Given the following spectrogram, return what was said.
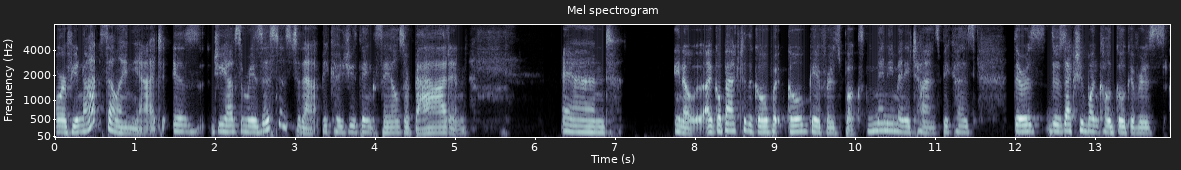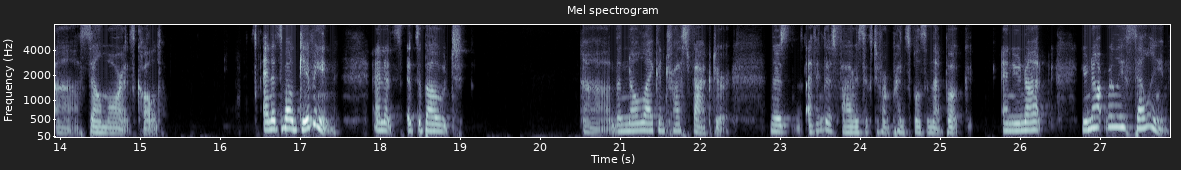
Or if you're not selling yet is do you have some resistance to that because you think sales are bad and and you know i go back to the go go givers books many many times because there's there's actually one called go givers uh, sell more it's called. And it's about giving and it's it's about uh, the no like and trust factor there's i think there's five or six different principles in that book and you're not you're not really selling.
